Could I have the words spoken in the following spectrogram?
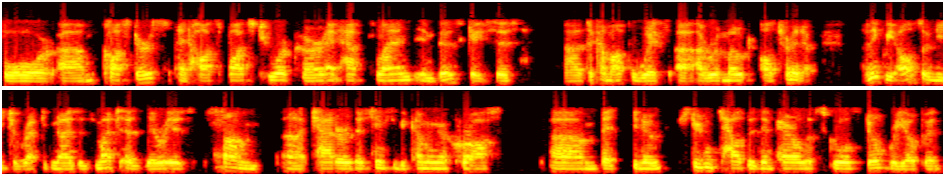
for um, clusters and hotspots to occur and have plans in those cases uh, to come up with a remote alternative. I think we also need to recognize, as much as there is some uh, chatter that seems to be coming across um, that you know students' health is in peril if schools don't reopen.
